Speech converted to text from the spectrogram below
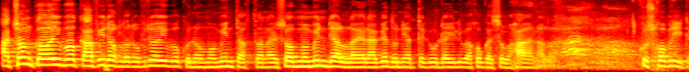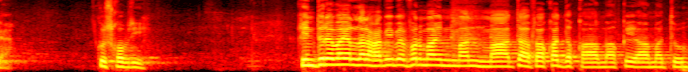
আচমকা হইব, কাফির অখলর উফরে হইব, কোনো মমিন থাকতো নাই। সব মমিন দিয়ে আল্লাহ এর আগে দুনিয়ার থেকে উঠাইলি বা হোক আছে হান আল্লাহ খুশখবরি এটা। খুশখবরি। কিন্তু রে ভাই, আল্লাহর হাবিবে ফরমাইন, মান মাতা ফাকাদ কামা কিয়ামাতু।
